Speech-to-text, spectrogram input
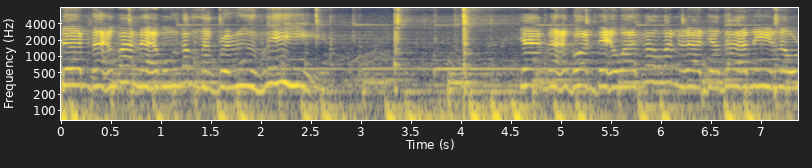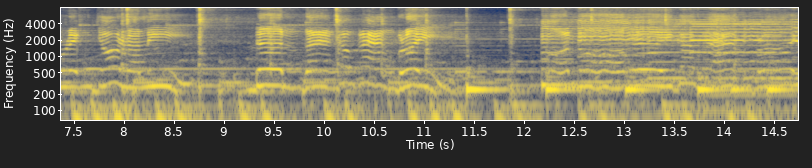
เดินทางบ้านแหลมุงตำหนักประฤษีจากนาครเทวาสวรรค์ราชธานีเราเร่งจอราลี เดินทางเข้ากลางเปลยขอนอเอ้ยเข้ากลางเปลย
